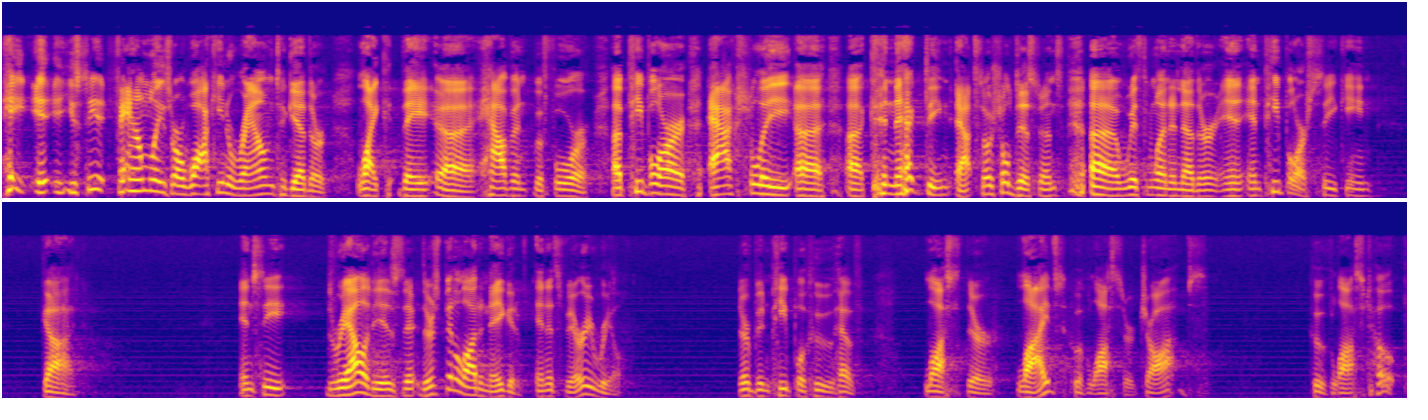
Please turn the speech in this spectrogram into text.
Hey, it, it, you see, families are walking around together like they uh, haven't before. Uh, people are actually uh, uh, connecting at social distance uh, with one another, and, and people are seeking God. And see, the reality is that there's been a lot of negative, and it's very real. There have been people who have lost their lives, who have lost their jobs, who have lost hope.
